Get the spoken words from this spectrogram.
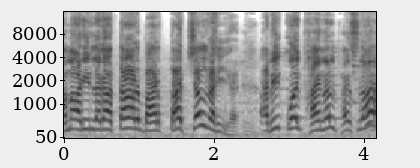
हमारी लगातार वार्ता चल रही है। अभी कोई फाइनल फैसला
